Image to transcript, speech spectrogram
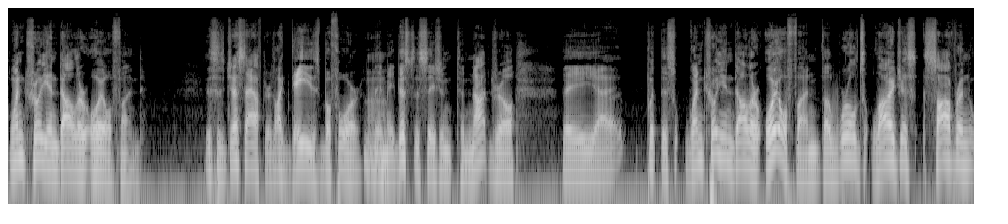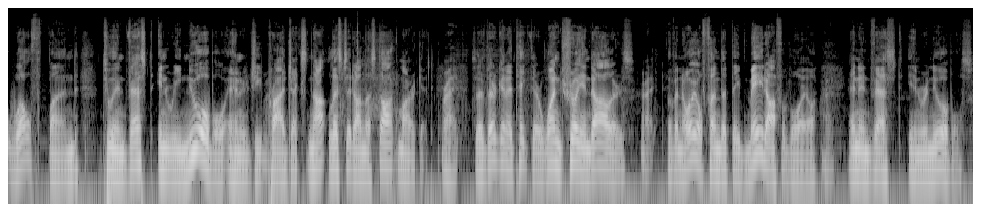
$1 trillion oil fund. This is just after, like days before they made this decision to not drill. They uh, put this $1 trillion oil fund, the world's largest sovereign wealth fund, to invest in renewable energy projects not listed on the stock market. Right. So they're going to take their $1 trillion Right. of an oil fund that they've made off of oil and invest in renewables.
